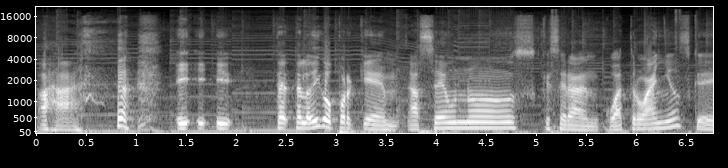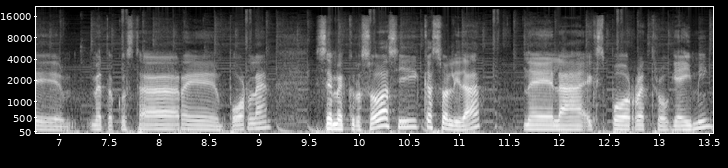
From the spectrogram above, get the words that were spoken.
Ajá. y, y, y te, te, lo digo porque hace unos, ¿qué serán? Cuatro años que me tocó estar en Portland. Se me cruzó así casualidad eh, la Expo Retro Gaming.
